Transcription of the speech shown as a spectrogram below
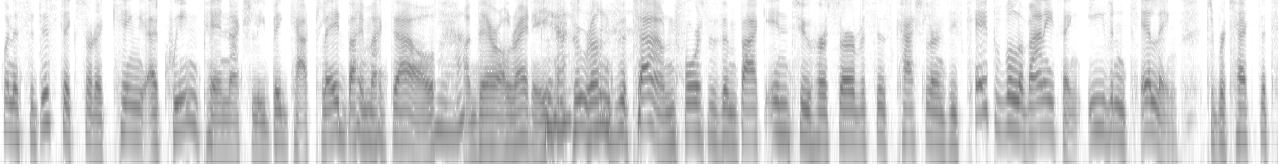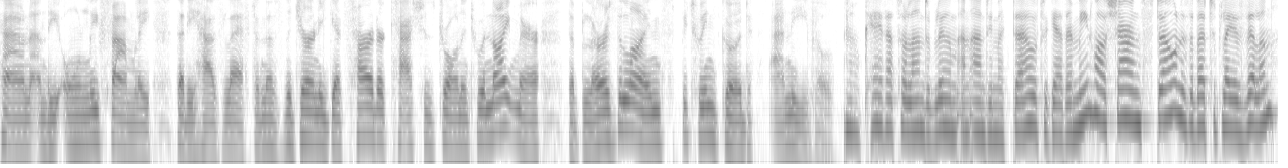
when a sadistic sort of king, a queen pin, actually, Big Cat, played by MacDowell, I'm there already, Yes. who runs the town, forces him back into her services. Cash learns he's capable of anything, even killing, to protect the town and the only family that he has left. And as the journey gets harder, Cash is drawn into a nightmare that blurs the lines between good and evil. Okay, that's Orlando Bloom and Andie MacDowell together. Meanwhile, Sharon Stone is about to play a villain.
